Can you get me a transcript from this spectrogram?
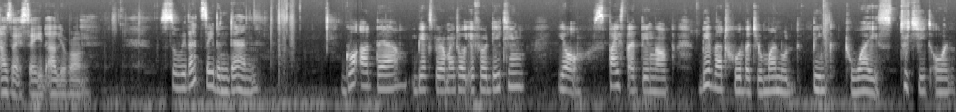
as I said earlier on. So, with that said and done, go out there, be experimental. If you're dating, yo, spice that thing up. Be that hoe that your man would think twice to cheat on.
